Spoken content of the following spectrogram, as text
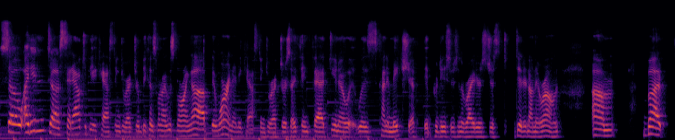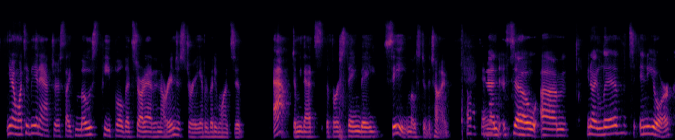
So, I didn't uh, set out to be a casting director because when I was growing up, there weren't any casting directors. I think that, you know, it was kind of makeshift. The producers and the writers just did it on their own. Um, but, you know, I wanted to be an actress like most people that start out in our industry, everybody wants to act. I mean, that's the first thing they see most of the time. Oh, and so, um, you know, I lived in New York,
